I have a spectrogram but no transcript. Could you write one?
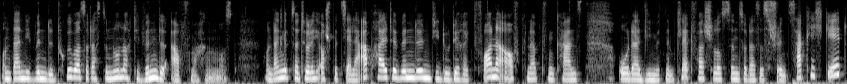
und dann die Windel drüber, sodass du nur noch die Windel aufmachen musst. Und dann gibt es natürlich auch spezielle Abhaltewindeln, die du direkt vorne aufknöpfen kannst oder die mit einem Klettverschluss sind, sodass es schön zackig geht.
